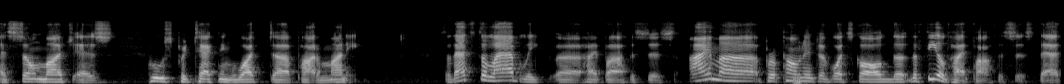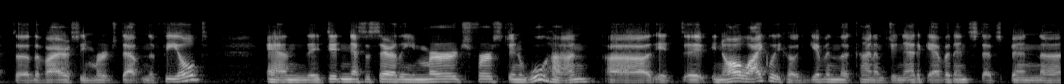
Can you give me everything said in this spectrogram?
as so much as who's protecting what uh, pot of money. So that's the lab leak uh, hypothesis. I'm a proponent of what's called the, the field hypothesis that uh, the virus emerged out in the field and it didn't necessarily emerge first in Wuhan. Uh, it, it, in all likelihood, given the kind of genetic evidence that's been uh,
